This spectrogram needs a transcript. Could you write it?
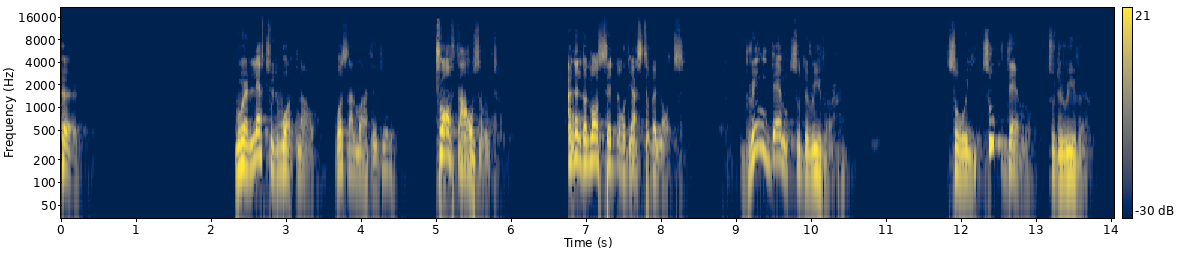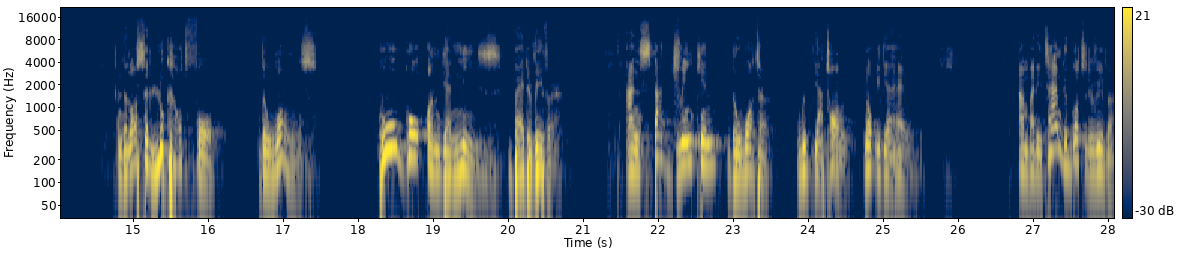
we're left with what now? What's that math again? 12,000. And then the Lord said, No, there are still a lot. Bring them to the river. So we took them to the river. And the Lord said, Look out for the ones who go on their knees by the river and start drinking the water with their tongue, not with their hands. And by the time they got to the river,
